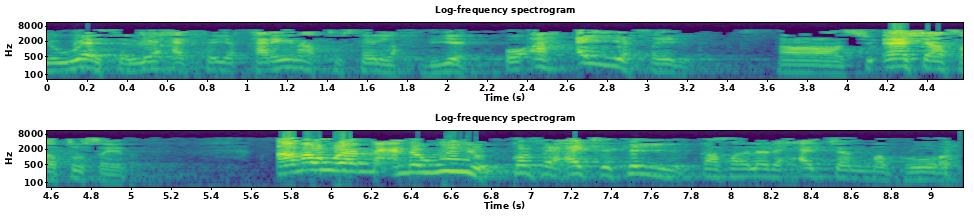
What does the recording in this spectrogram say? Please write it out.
jawaasa loo xadfaya qariina tusay lafdiye oo ah aya sayrin su'aashaasa tusayda ama waa macnawiyo. Qofa xajka ka yimid markaasa leeda xajan mabruuran.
